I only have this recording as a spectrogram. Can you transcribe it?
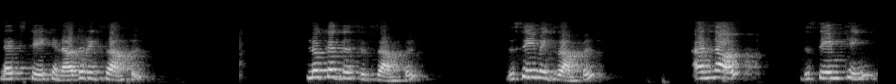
let's take another example. Look at this example, the same example. And now, the same thing,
